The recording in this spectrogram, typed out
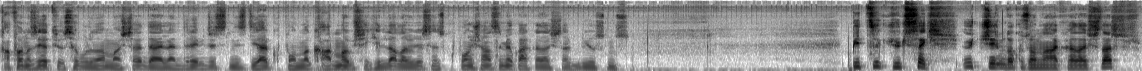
Kafanıza yatıyorsa buradan maçları değerlendirebilirsiniz. Diğer kuponla karma bir şekilde alabilirsiniz. Kupon şansım yok arkadaşlar biliyorsunuz. bir tık yüksek. 3.29 onlar arkadaşlar.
